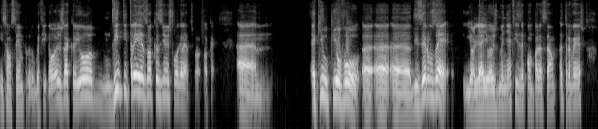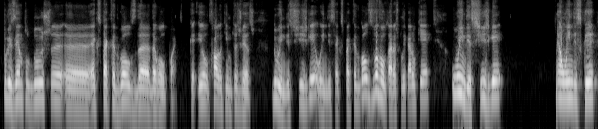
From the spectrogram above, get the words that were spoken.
e são sempre. O Benfica hoje já criou 23 ocasiões flagrantes. Pronto, ok. Uh, aquilo que eu vou uh, dizer-vos é, e olhei hoje de manhã, fiz a comparação através, por exemplo, dos expected goals da, da Goal Point. Eu falo aqui muitas vezes do índice XG, o índice Expected Goals. Vou voltar a explicar o que é. O índice XG é um índice que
